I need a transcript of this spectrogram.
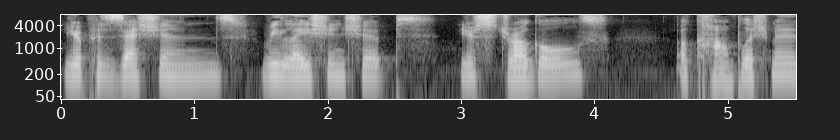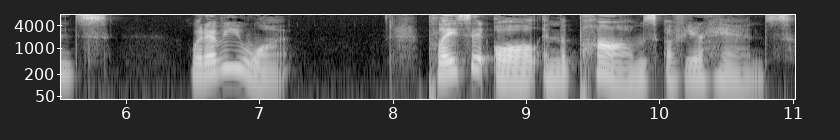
your possessions, relationships, your struggles, accomplishments, whatever you want Place it all in the palms of your hands.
